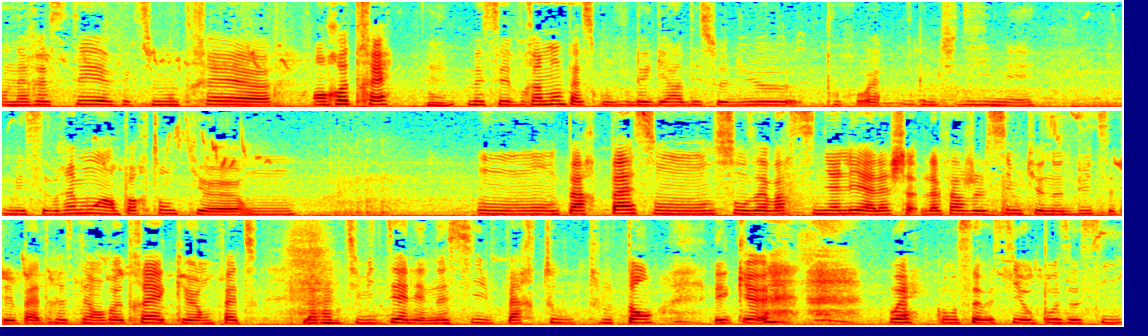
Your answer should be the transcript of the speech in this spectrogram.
On est resté effectivement très euh, en retrait, Mm. mais c'est vraiment parce qu'on voulait garder ce lieu pour, ouais, comme tu dis, mais, mais c'est vraiment important qu'on on part pas sans, sans avoir signalé à la, la Fargelsim que notre but c'était pas de rester en retrait, que en fait leur activité elle est nocive partout, tout le temps, et que ouais, qu'on s'y oppose aussi.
